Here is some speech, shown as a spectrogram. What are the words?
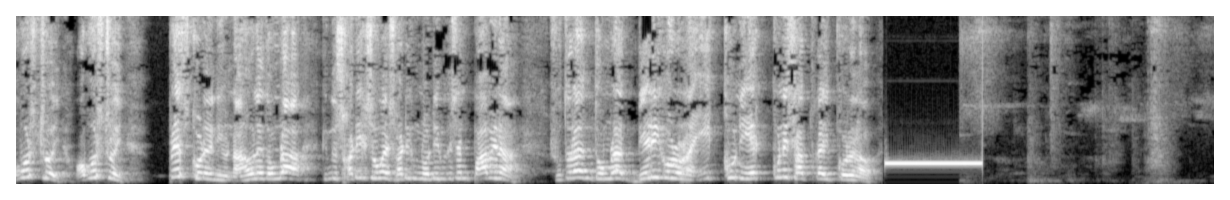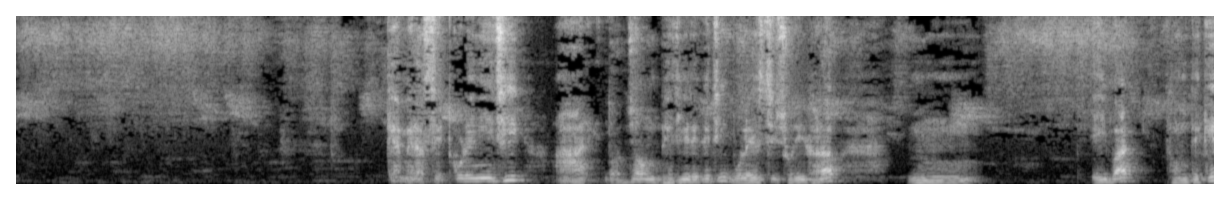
অবশ্যই অবশ্যই প্রেস করে নিও। না হলে তোমরা কিন্তু সঠিক সময় সঠিক নোটিফিকেশন পাবে না। সুতরাং তোমরা দেরি করো না, এক্ষুনি এক্ষুনি সাবস্ক্রাইব করে নাও। ক্যামেরা সেট করে নিয়েছি, আর দরজাও ভেজিয়ে রেখেছি, বলে এসেছি শরীর খারাপ। এইবার ফোন থেকে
